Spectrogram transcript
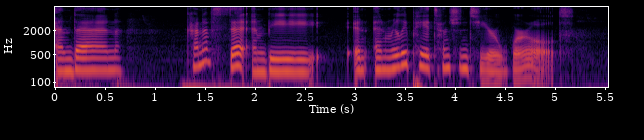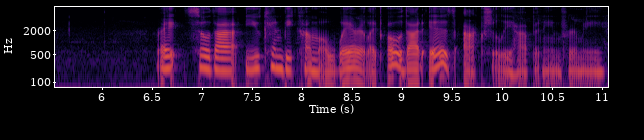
and then kind of sit and be and, and really pay attention to your world, right? So that you can become aware, like, oh, that is actually happening for me.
